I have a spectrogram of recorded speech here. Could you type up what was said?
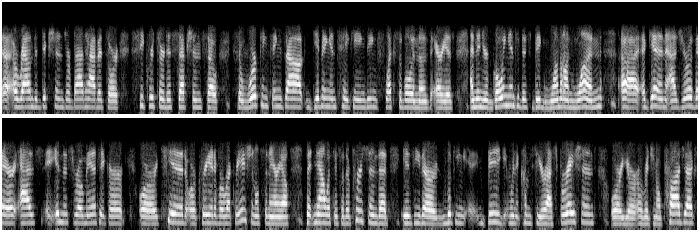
uh, around addictions or bad habits or secrets or deceptions. So, so working things out, giving and taking, being flexible in those areas, and then you're going into this big one-on-one uh, again as you're there as in this romantic or or kid or creative or recreational scenario, but now with this other person that is either looking big when it comes to your aspirations or your original projects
